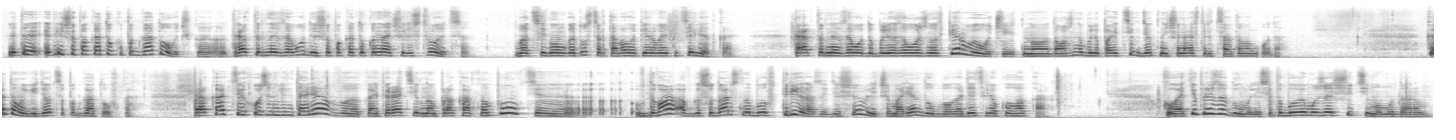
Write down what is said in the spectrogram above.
Это, это еще пока только подготовочка. Тракторные заводы еще пока только начали строиться. В 27 году стартовала первая пятилетка. Тракторные заводы были заложены в первую очередь, но должны были пойти где-то начиная с 30 года. К этому ведется подготовка. Прокат сельхозинвентаря в кооперативном прокатном пункте в два, а в государственном был в три раза дешевле, чем аренда у благодетеля кулака. Кулаки призадумались, это было им уже ощутимым ударом.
